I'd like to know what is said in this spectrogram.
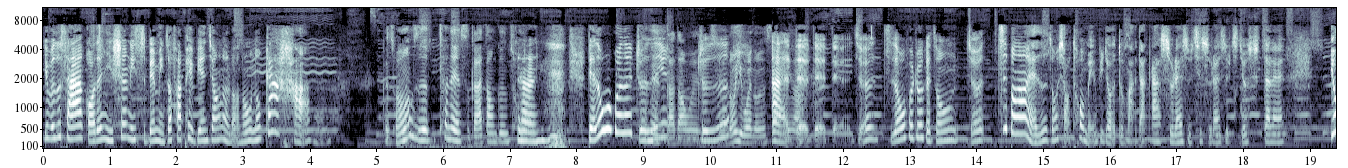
又不是啥搞得你生离死别、明朝发配边疆了咯，侬侬干哈？搿种是太拿自家当根葱。嗯，但是我觉得就是，就是，侬以为侬是啥哎，对对对，就其实我发觉搿种就基本上还是种小透明比较多嘛，大家算来算去，算来算去，就算得来。要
